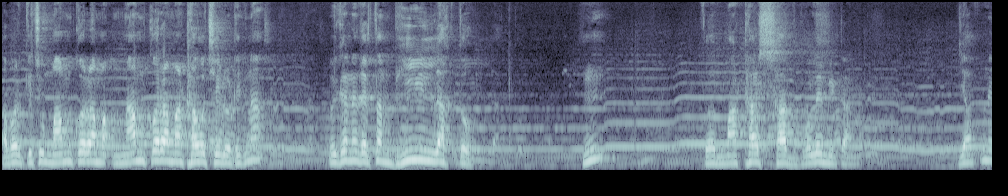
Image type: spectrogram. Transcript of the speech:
আবার কিছু মাম করা নাম করা মাঠাও ছিল, ঠিক না? ওইখানে দেখতাম ভিড় লাগতো। হুম? তো মাঠার স্বাদ বলে মিটানো। যে আপনি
